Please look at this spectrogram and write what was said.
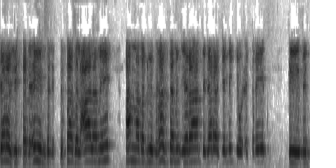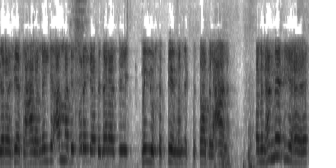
درجة 70 بالاقتصاد العالمي. أما بده يتغذى من إيران بدرجة 120 بالدرجات العالمية أما بسوريا بدرجة 160 من اقتصاد العالم. فمن هالناحية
